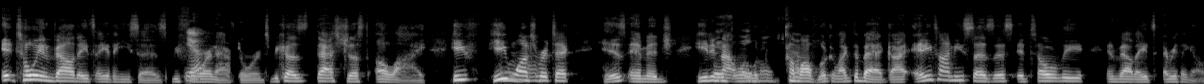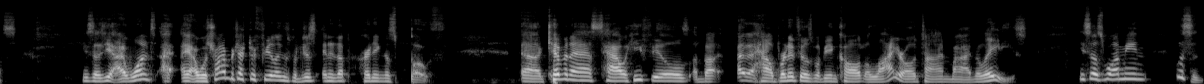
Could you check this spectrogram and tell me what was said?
it totally invalidates anything he says before Yeah. and afterwards because that's just a lie. He he wants to Mhm. protect his image. He did His not want to look, come yep. off looking like the bad guy. Anytime he says this, it totally invalidates everything else. He says, "Yeah, I want. I, I was trying to protect her feelings, but it just ended up hurting us both." Uh, Kevin asks how he feels about uh, how Brennan feels about being called a liar all the time by the ladies. He says, "Well, I mean, listen.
